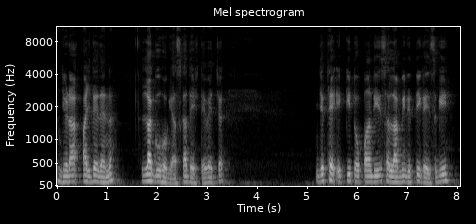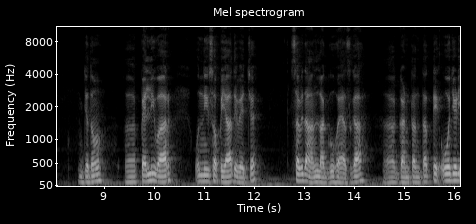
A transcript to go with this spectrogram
ਜਿਹੜਾ ਅੱਜ ਦੇ ਦਿਨ ਲਾਗੂ ਹੋ ਗਿਆ ਸੀਗਾ ਦੇਸ਼ ਦੇ ਵਿੱਚ, ਜਿੱਥੇ 21 ਤੋਪਾਂ ਦੀ ਸਲਾਮੀ ਦਿੱਤੀ ਗਈ ਸੀਗੀ। ਜਦੋਂ ਪਹਿਲੀ ਵਾਰ 1950 ਦੇ ਵਿੱਚ ਸੰਵਿਧਾਨ ਲਾਗੂ ਹੋਇਆ ਸੀਗਾ ਗਣਤੰਤਰ, ਤੇ ਉਹ ਜਿਹੜੀ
